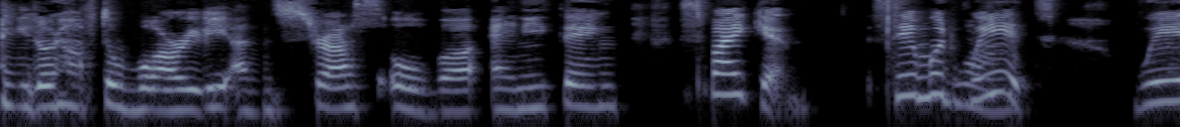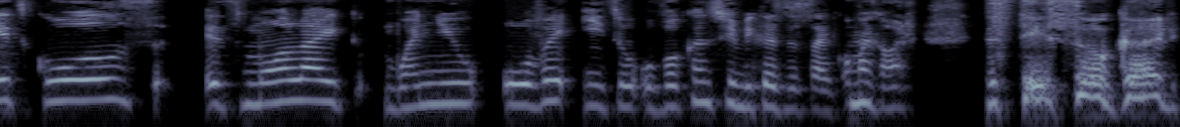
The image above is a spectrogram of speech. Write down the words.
And you don't have to worry and stress over anything spiking. Same with yeah. weight weight goals, it's more like when you overeat or overconsume because it's like, oh my god, this tastes so good.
